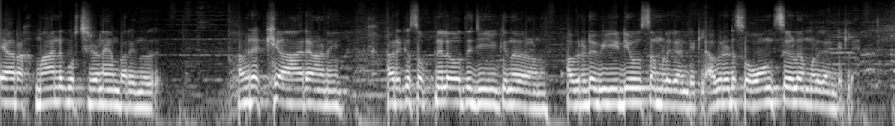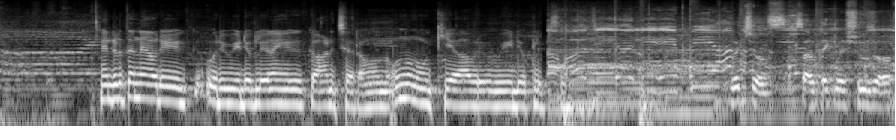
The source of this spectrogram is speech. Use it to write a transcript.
എ ആർ റഹ്മാനെ കുറിച്ചിട്ടാണ് ഞാൻ പറയുന്നത്. അവരൊക്കെ ആരാണ്? അവരൊക്കെ സ്വപ്നലോകത്ത് ജീവിക്കുന്നവരാണ്. അവരുടെ വീഡിയോസ് നമ്മൾ കണ്ടിട്ടില്ല. അവരുടെ സോങ്സുകൾ നമ്മൾ കണ്ടിട്ടില്ല. എന്റെ അടുത്ത് തന്നെ അവർ ഒരു വീഡിയോ ക്ലിപ്പ് എനിക്ക് കാണിച്ചു തരാം. ഒന്ന് ഒന്ന് നോക്കിയ ആ ഒരു video clips Rituals, so I'll take my shoes off.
